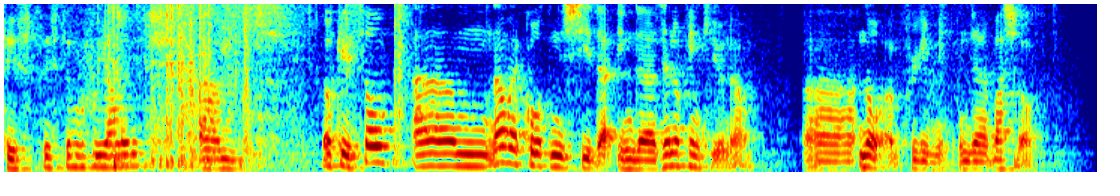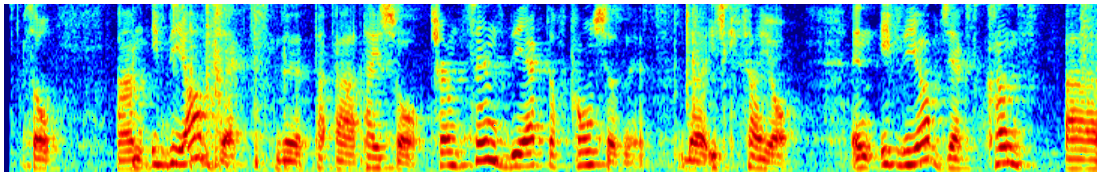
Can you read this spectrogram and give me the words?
this system of reality. Um, okay, so um, now I quote Nishida in the Zen no Kenkyu now. Uh, no, forgive me, in the Basho. So, um, if the object, the uh, taisho, transcends the act of consciousness, the ishiki sayo, and if the object comes, uh,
